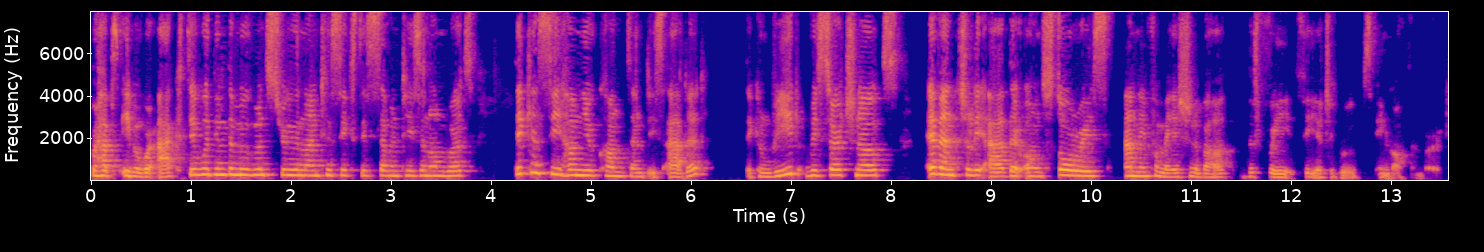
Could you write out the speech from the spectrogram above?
perhaps even were active within the movements during the 1960s, 70s and onwards, they can see how new content is added. They can read research notes, eventually add their own stories and information about the free theatre groups in Gothenburg.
